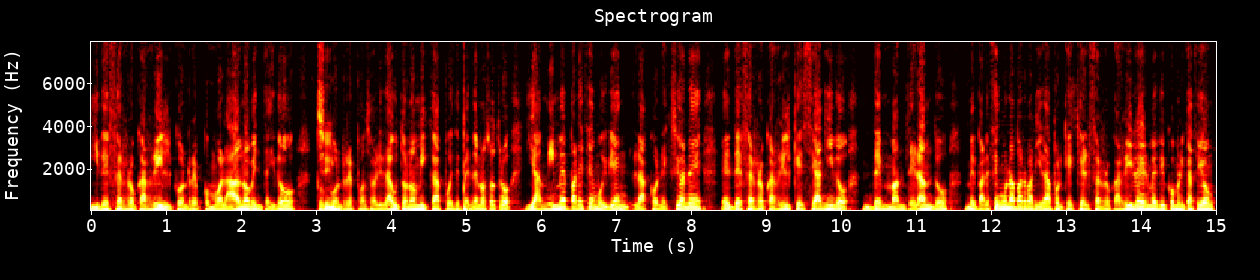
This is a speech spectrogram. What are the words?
y de ferrocarril como la A92, con responsabilidad autonómica pues depende de nosotros. Y a mí me parece muy bien. Las conexiones eh, de ferrocarril que se han ido desmantelando me parecen una barbaridad porque es que el ferrocarril es el medio de comunicación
